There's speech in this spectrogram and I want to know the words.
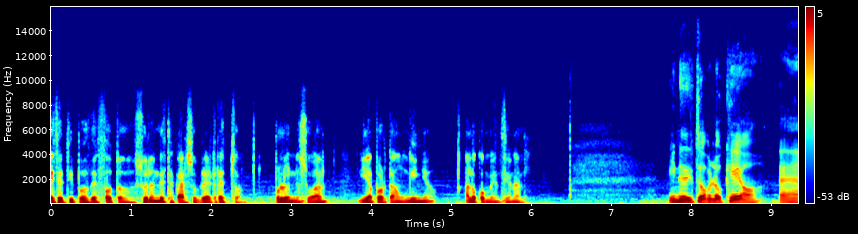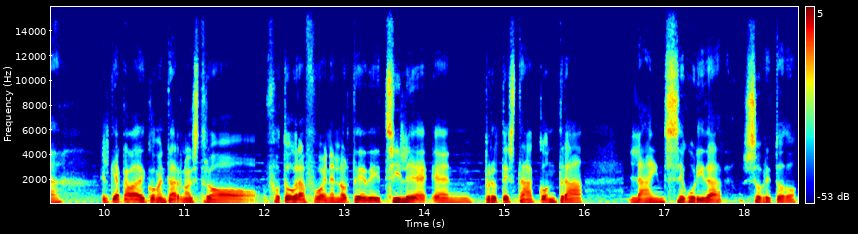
este tipo de fotos suelen destacar sobre el resto, por lo inusual, y aporta un guiño a lo convencional. Inédito bloqueo, eh, el que acaba de comentar nuestro fotógrafo en el norte de Chile en protesta contra la inseguridad, sobre todo.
